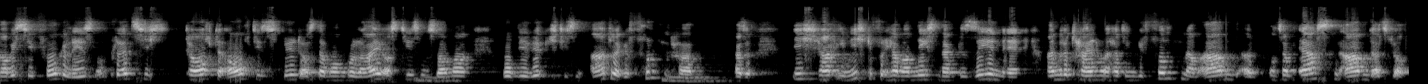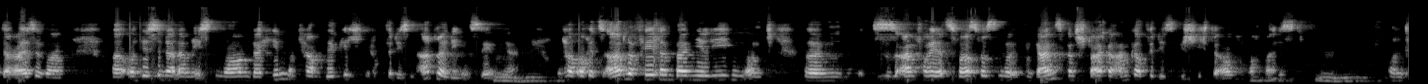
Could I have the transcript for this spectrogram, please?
habe ich sie vorgelesen und plötzlich tauchte auf dieses Bild aus der Mongolei aus diesem Sommer, wo wir wirklich diesen Adler gefunden haben. Also ich habe ihn nicht gefunden, ich habe am nächsten Tag gesehen, andere Teilnehmer hat ihn gefunden am Abend, an unserem ersten Abend, als wir auf der Reise waren. Äh, und wir sind dann am nächsten Morgen dahin und haben wirklich, ich habe da diesen Adler liegen sehen. Ja. Und habe auch jetzt Adlerfedern bei mir liegen und ähm, das ist einfach jetzt was, was ein ganz, ganz starker Anker für diese Geschichte auch nochmal ist. Mhm. Und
